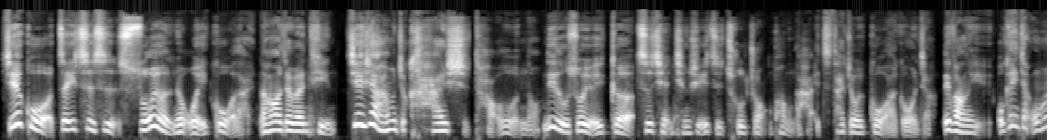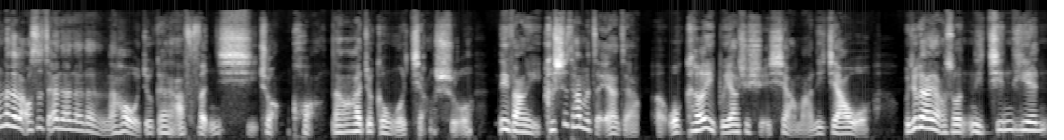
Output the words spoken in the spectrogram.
结果这一次是所有人都围过来，然后这边听。接下来他们就开始讨论哦。例如说，有一个之前情绪一直出状况的孩子，他就会过来跟我讲：“地方，我跟你讲，我们那个老师怎样怎样怎样。”然后我就跟他分析状况，然后他就跟我讲说：“立方姨，可是他们怎样怎样？呃，我可以不要去学校吗？你教我。”我就跟他讲说，你今天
